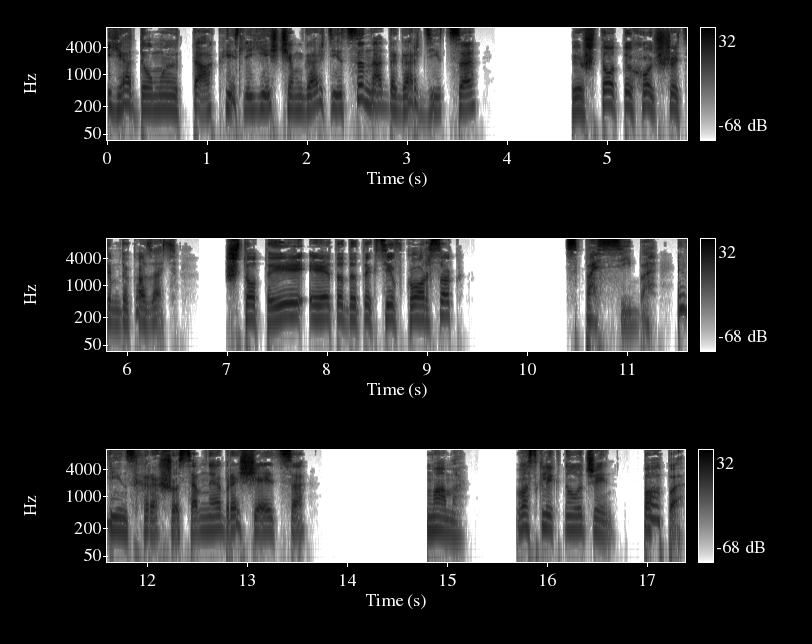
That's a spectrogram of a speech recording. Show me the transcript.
«Я думаю, так, если есть чем гордиться, надо гордиться». «И что ты хочешь этим доказать? Что ты — это детектив Корсак?» «Спасибо. Винс хорошо со мной обращается». «Мама!» — воскликнула Джейн. «Папа!»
